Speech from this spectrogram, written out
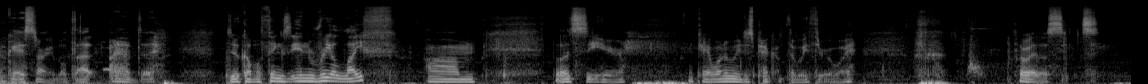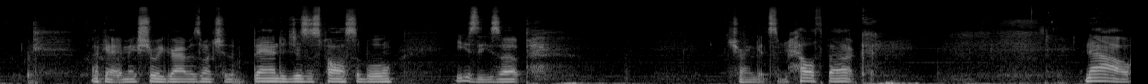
Okay, sorry about that. I had to do a couple things in real life. Um, but let's see here. Okay, what did we just pick up that we threw away? Throw away those seeds. Okay, make sure we grab as much of the bandages as possible. Use these up. Try and get some health back. Now,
